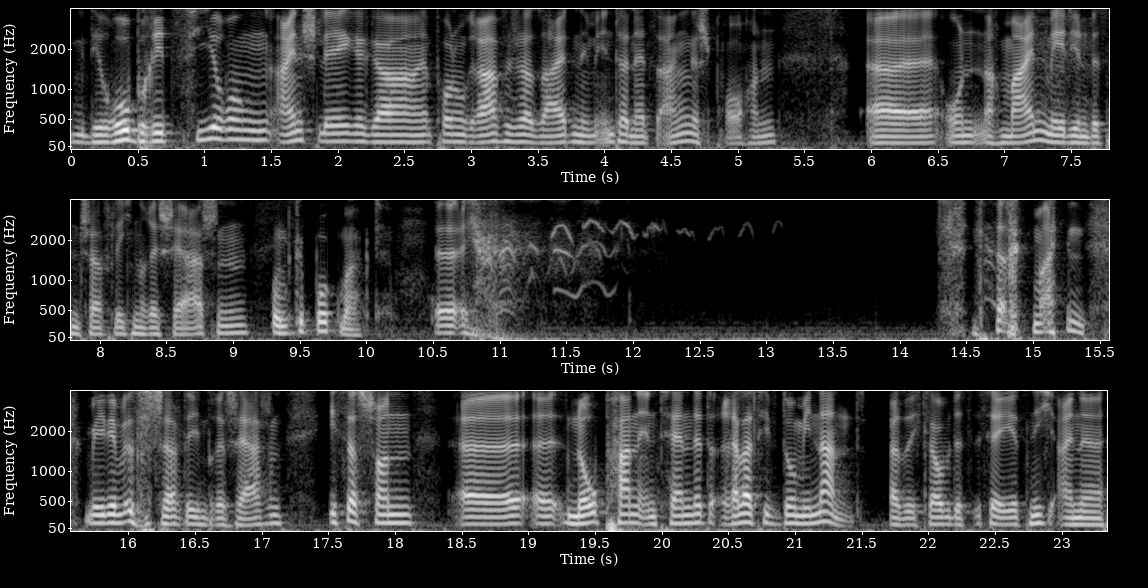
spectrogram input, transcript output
die Rubrizierung einschlägiger pornografischer Seiten im Internet angesprochen. Äh, und nach meinen medienwissenschaftlichen Recherchen. Und gebookmarkt. Äh, ja. nach meinen medienwissenschaftlichen Recherchen ist das schon, äh, äh, no pun intended, relativ dominant. Also ich glaube, das ist ja jetzt nicht eine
